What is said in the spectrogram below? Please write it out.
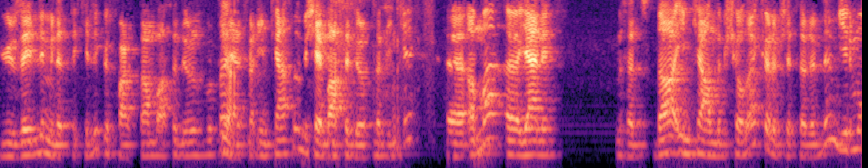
150 milletvekillik bir farktan bahsediyoruz burada. Yani şu an imkansız bir şey bahsediyorum tabii ki. E, ama e, yani mesela daha imkanlı bir şey olarak şöyle bir şey söyleyebilirim. 20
